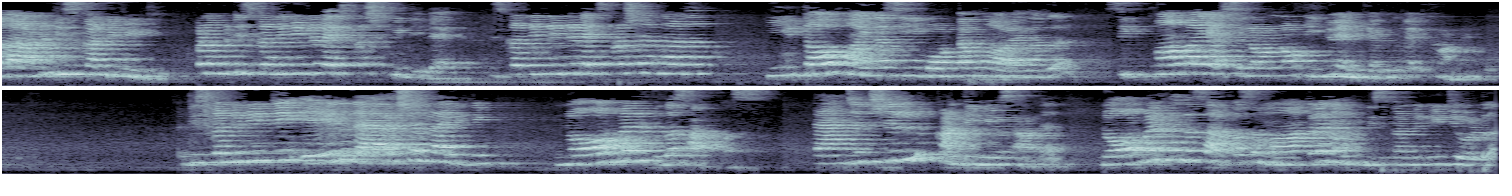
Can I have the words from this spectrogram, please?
അതാണ് ഡിസ്കണ്ടിന്യൂറ്റി ഇപ്പൊ നമുക്ക് ഡിസ്കണ്ടിന്യൂറ്റിയുടെ എക്സ്പ്രഷൻ കിട്ടിയില്ലേ? ഡിസ്കണ്ടിന്യൂറ്റിയുടെ എക്സ്പ്രഷൻ എന്താണ്? E top minus E bottom എന്ന് പറയുന്നത് sigma by epsilon naught into N cap വ്യക്തമാണ് ഡിസ്കണ്ടിന്യൂറ്റി ഏത് ഡയറക്ഷനിലായിരിക്കും normal to the surface tangential continuous ആണ്. നോർമൽ ടു ദ സർഫസ് മാത്രമേ നമുക്ക് ഡിസ്കണ്ടിന്യൂറ്റി ഉള്ളൂ.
